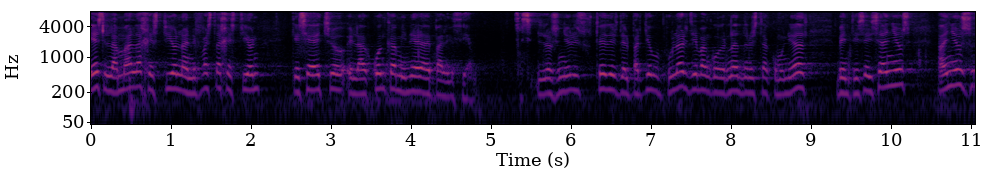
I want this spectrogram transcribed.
es la mala gestión, la nefasta gestión que se ha hecho en la cuenca minera de Palencia. Los señores ustedes del Partido Popular llevan gobernando en esta comunidad 26 años, años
